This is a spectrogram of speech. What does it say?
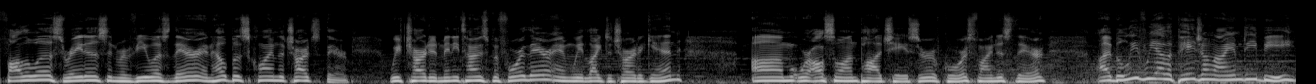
follow us, rate us, and review us there, and help us climb the charts there. We've charted many times before there, and we'd like to chart again. Um, we're also on Podchaser, of course. Find us there. I believe we have a page on IMDb.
